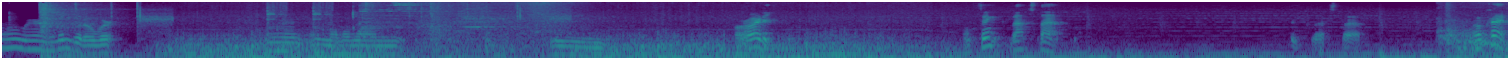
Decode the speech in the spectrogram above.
Oh, we're a little bit over. And another one. Lead. Alrighty. I think that's that. I think that's that. Okay.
